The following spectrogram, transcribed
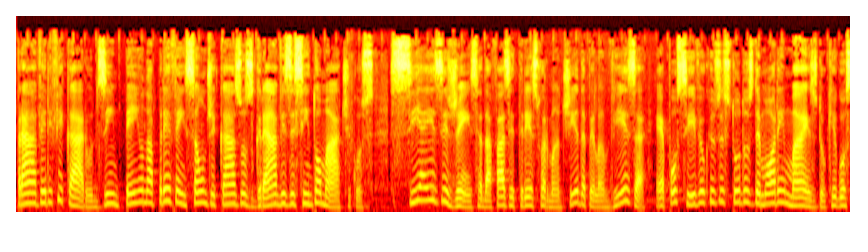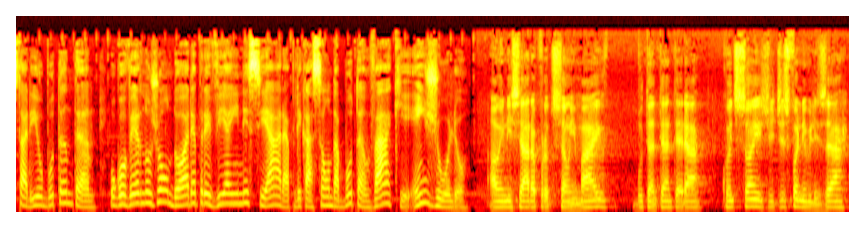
para verificar o desempenho na prevenção de casos graves e sintomáticos se a exigência da fase 3 for mantida pela Anvisa, é possível que os estudos demorem mais do que gostaria o Butantan. O governo João Dória previa iniciar a aplicação da Butanvac em julho. Ao iniciar a produção em maio, Butantan terá condições de disponibilizar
